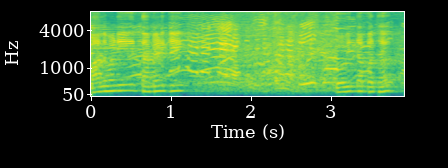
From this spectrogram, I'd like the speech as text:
मालवणी तामिळकी गोविंद पथक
